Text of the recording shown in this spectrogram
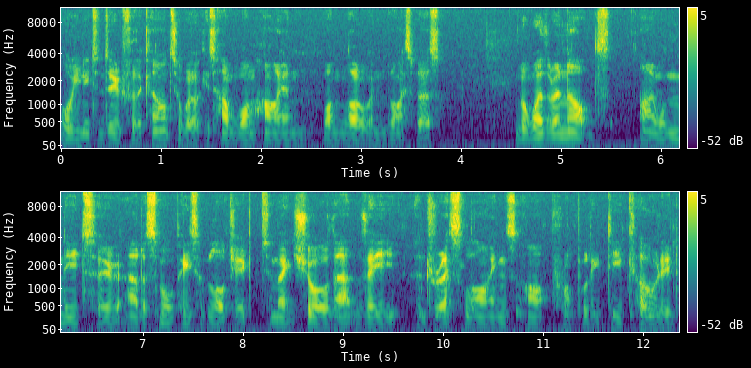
All you need to do for the card to work is have one high and one low and vice versa. But whether or not I will need to add a small piece of logic to make sure that the address lines are properly decoded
